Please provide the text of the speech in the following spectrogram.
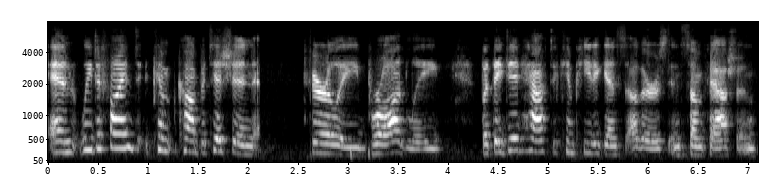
And we defined com- competition fairly broadly, but they did have to compete against others in some fashion.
